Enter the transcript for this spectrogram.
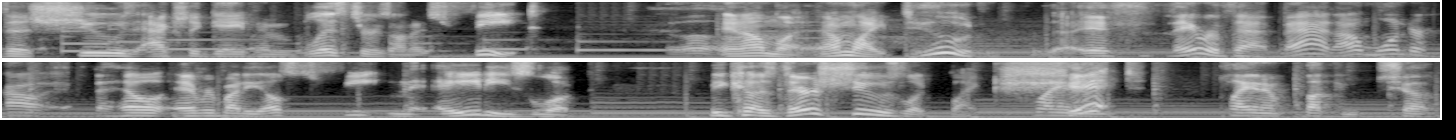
the shoes actually gave him blisters on his feet Ugh. and I'm like I'm like dude if they were that bad I wonder how the hell everybody else's feet in the 80s looked because their shoes looked like Plain. shit playing a fucking Chuck.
